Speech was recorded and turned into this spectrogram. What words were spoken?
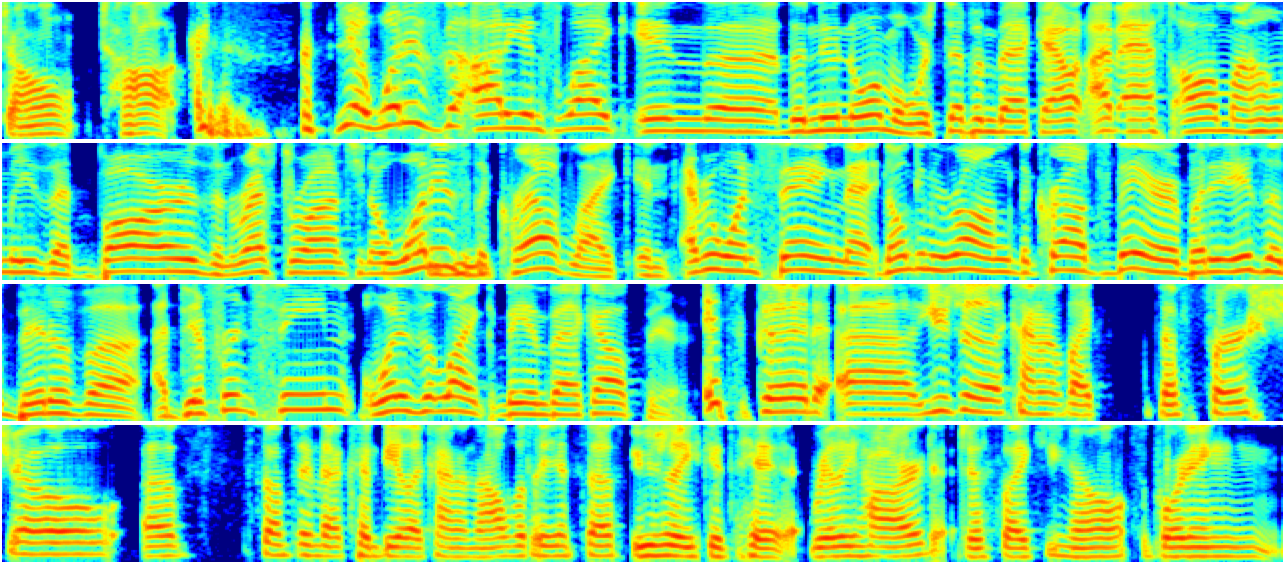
don't talk. yeah, what is the audience like in the the new normal? We're stepping back out. I've asked all my homies at bars and restaurants, you know, what is mm-hmm. the crowd like? And everyone's saying that. Don't get me wrong, the crowd's there, but it is a bit of a, a different scene. What is it like being back out there? It's good. Uh, usually, like, kind of like the first show of something that could be like kind of novelty and stuff usually gets hit really hard just like you know supporting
